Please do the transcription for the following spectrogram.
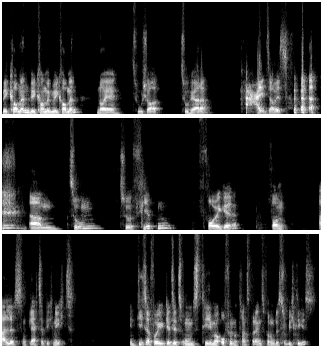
Willkommen, willkommen, willkommen. Neue Zuschauer, Zuhörer. Ha, jetzt habe ich es. ähm, zum, zur vierten Folge von Alles und gleichzeitig nichts. In dieser Folge geht es jetzt ums Thema Offen und Transparenz, warum das so wichtig ist.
